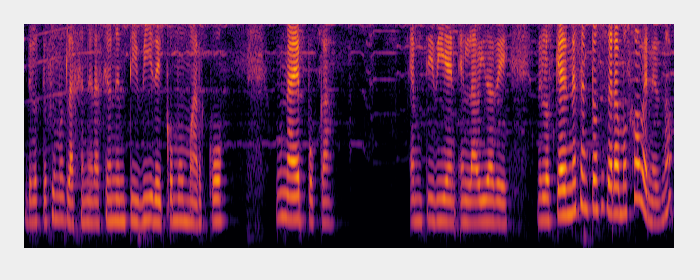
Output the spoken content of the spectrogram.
de los que fuimos la generación MTV, de cómo marcó una época MTV en, en la vida de, de los que en ese entonces éramos jóvenes, ¿no?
